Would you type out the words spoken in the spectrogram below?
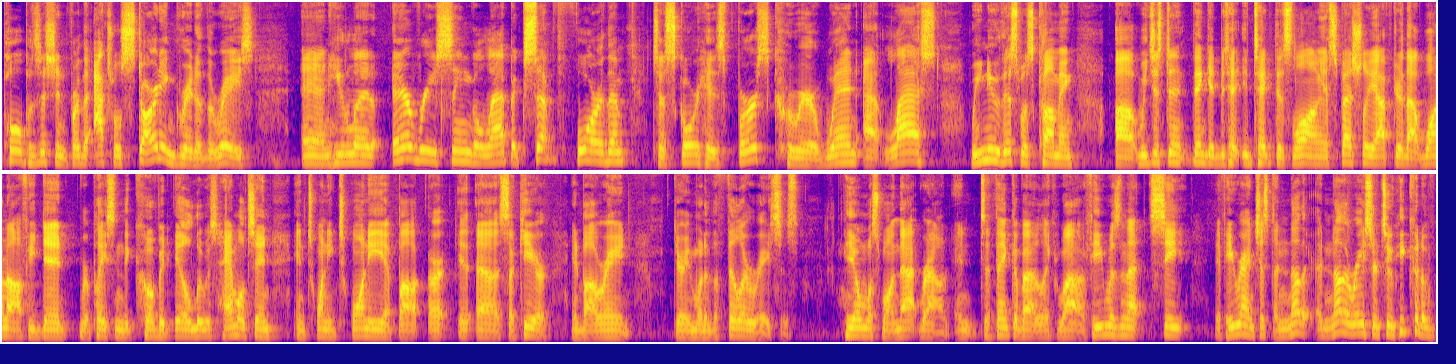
pole position for the actual starting grid of the race. And he led every single lap except four of them to score his first career win at last. We knew this was coming. Uh, we just didn't think it'd, ta- it'd take this long, especially after that one off he did, replacing the COVID ill Lewis Hamilton in 2020 at bah- or, uh, Sakhir in Bahrain during one of the filler races he almost won that round. And to think about it, like, wow, if he was in that seat, if he ran just another another race or two, he could have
